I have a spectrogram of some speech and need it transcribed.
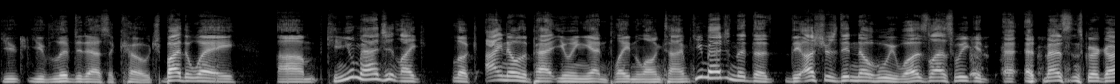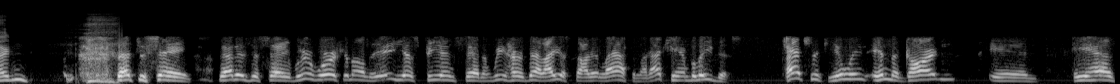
You you've lived it as a coach. By the way, um, can you imagine? Like, look, I know that Pat Ewing hadn't played in a long time. Can you imagine that the the ushers didn't know who he was last week at, at, Madison Square Garden? That's a shame that is to say, we were working on the ESPN set, and we heard that. I just started laughing, like I can't believe this. Patrick Ewing in the Garden, and he has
